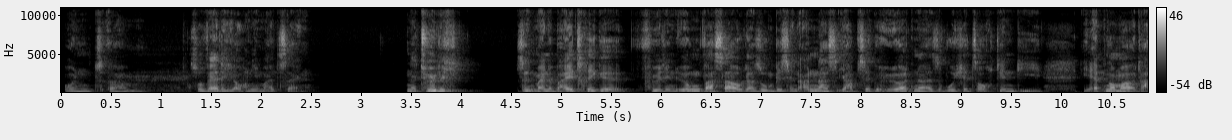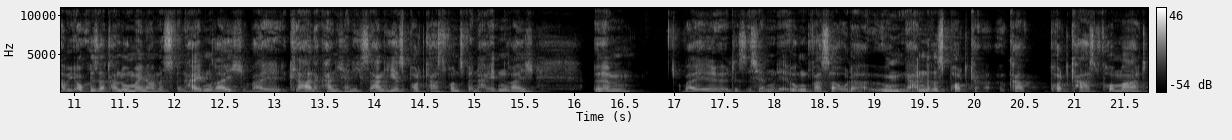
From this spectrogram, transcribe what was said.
Und ähm, so werde ich auch niemals sein. Natürlich sind meine Beiträge für den Irgendwasser oder so ein bisschen anders. Ihr habt es ja gehört, ne? also wo ich jetzt auch den, die, die App nochmal, da habe ich auch gesagt, hallo, mein Name ist Sven Heidenreich, weil klar, da kann ich ja nicht sagen, hier ist Podcast von Sven Heidenreich, ähm, weil äh, das ist ja nun der Irgendwasser oder irgendein anderes Podca Podcast-Format.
